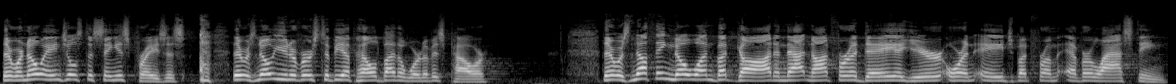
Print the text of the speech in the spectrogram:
There were no angels to sing his praises. there was no universe to be upheld by the word of his power. There was nothing, no one but God, and that not for a day, a year, or an age, but from everlasting.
